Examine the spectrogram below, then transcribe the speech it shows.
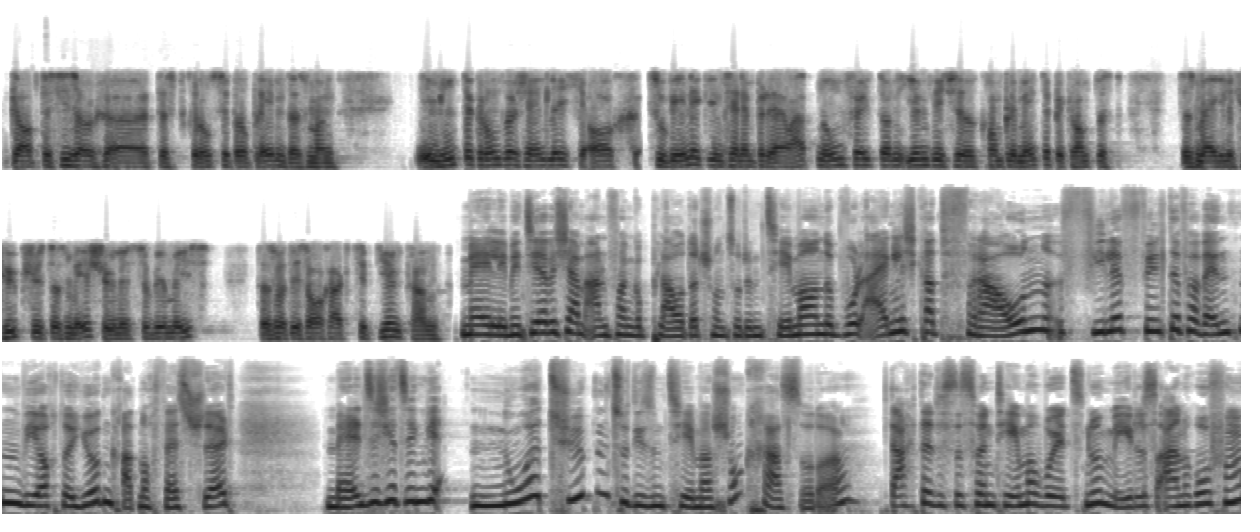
Ich glaube, das ist auch äh, das große Problem, dass man im Hintergrund wahrscheinlich auch zu wenig in seinem privaten Umfeld dann irgendwie so Komplimente bekommt, dass dass man eigentlich hübsch ist, dass man eh schön ist, so wie man ist, dass man das auch akzeptieren kann. Melly, mit dir habe ich ja am Anfang geplaudert schon zu dem Thema und obwohl eigentlich gerade Frauen viele Filter verwenden, wie auch der Jürgen gerade noch feststellt, melden sich jetzt irgendwie nur Typen zu diesem Thema. Schon krass, oder? Ich dachte, das ist so ein Thema, wo jetzt nur Mädels anrufen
